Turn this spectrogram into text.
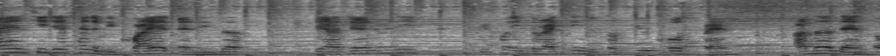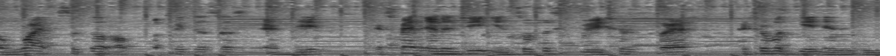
INTJs tend to be quiet and reserved. They are generally prefer interacting with a few close friends other than a wide circle of acquaintances and they expend energy in social situations where extroverts gain energy.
